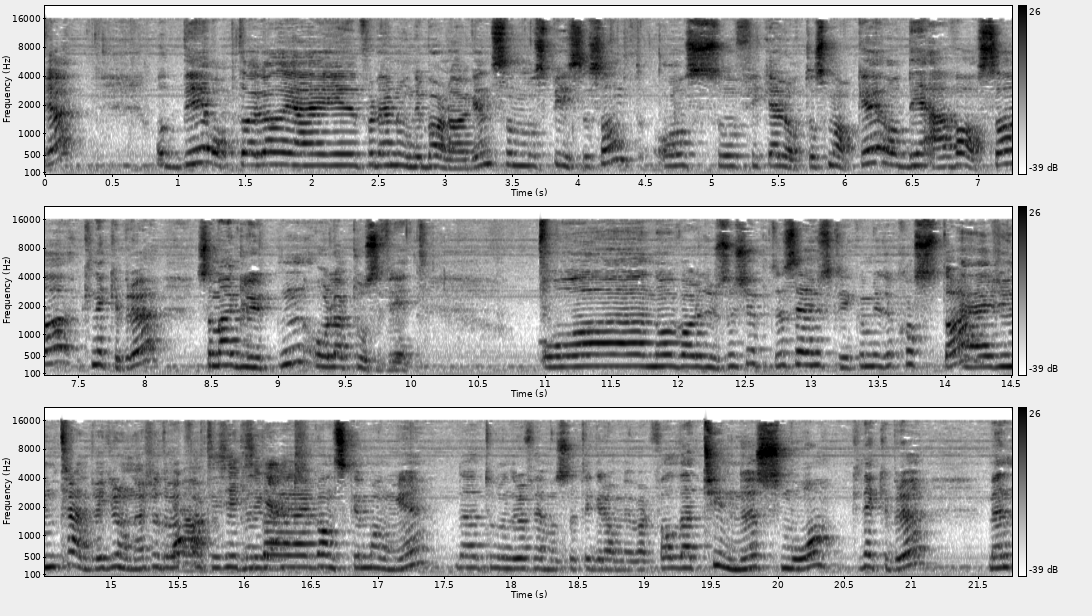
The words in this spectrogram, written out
Ja. Og det oppdaga jeg, for det er noen i barnehagen som må spise sånt. Og så fikk jeg lov til å smake, og det er Vasa knekkebrød, som er gluten og laktosefritt. Og nå var det du som kjøpte, så jeg husker ikke hvor mye det kosta. Eh, rundt 30 kroner, så det var faktisk ikke så det er ganske mange. Det er 275 gram i hvert fall. Det er tynne, små knekkebrød, men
